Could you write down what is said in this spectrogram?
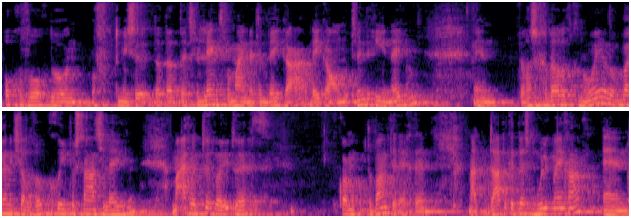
opgevolgd door een, of tenminste, dat, dat werd verlengd voor mij met een WK, WK onder 20 hier in Nederland. En dat was een geweldig toernooi, waarin ik zelf ook een goede prestatie leverde. Maar eigenlijk terug bij Utrecht kwam ik op de bank terecht. En nou, daar heb ik het best moeilijk mee gehad. En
